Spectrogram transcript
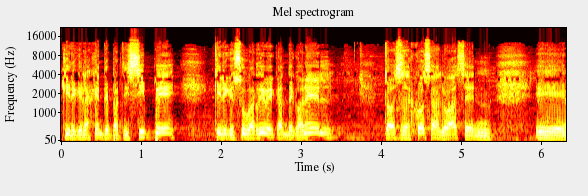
quiere que la gente participe, quiere que suba arriba y cante con él. Todas esas cosas lo hacen. Eh,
